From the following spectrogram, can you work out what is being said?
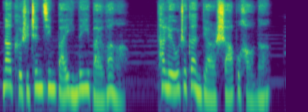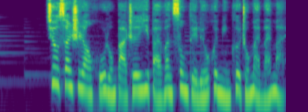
那可是真金白银的一百万啊！他留着干点啥不好呢？就算是让胡荣把这一百万送给刘慧敏，各种买买买，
